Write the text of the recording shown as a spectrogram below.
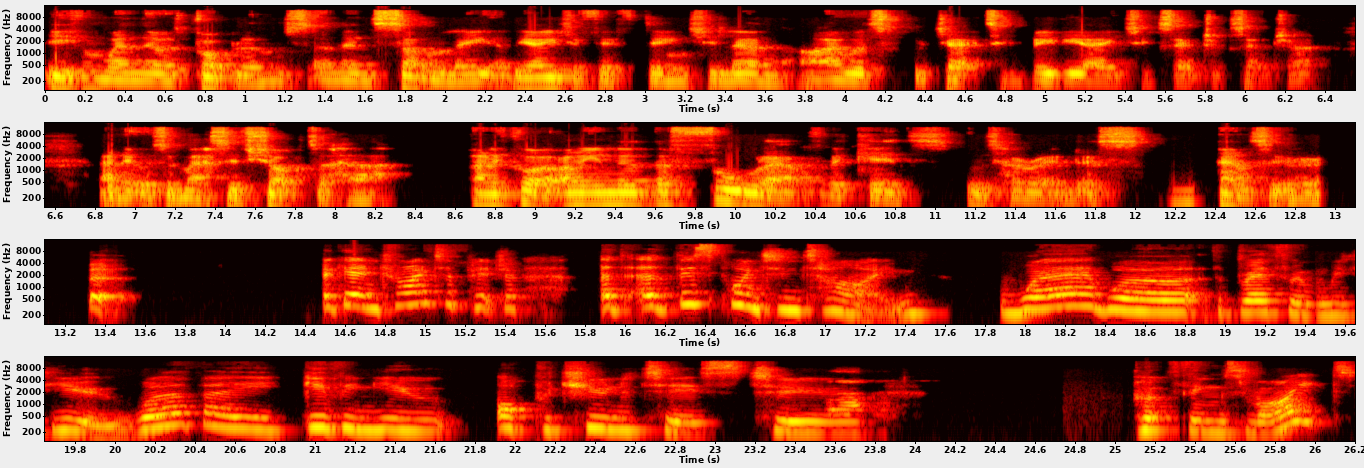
even when there was problems. And then suddenly, at the age of 15, she learned I was rejecting BDH, etc., etc. And it was a massive shock to her. And of course, I mean, the, the fallout for the kids was horrendous. Absolutely horrendous. But again, trying to picture at, at this point in time, where were the brethren with you? Were they giving you opportunities to put things right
